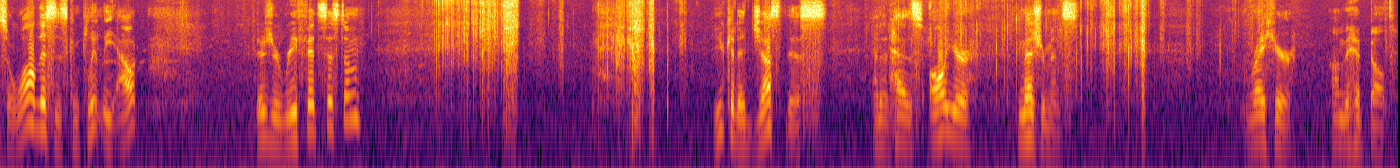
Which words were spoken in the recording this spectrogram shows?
so while this is completely out, there's your refit system. You could adjust this and it has all your measurements right here on the hip belt.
